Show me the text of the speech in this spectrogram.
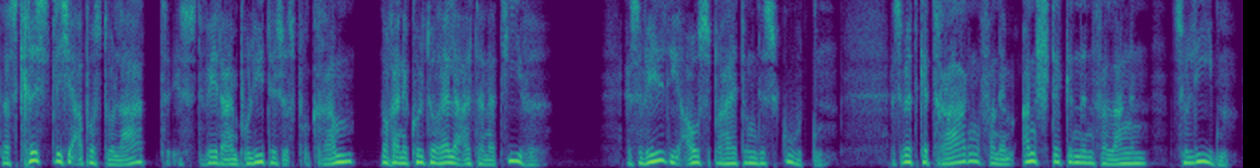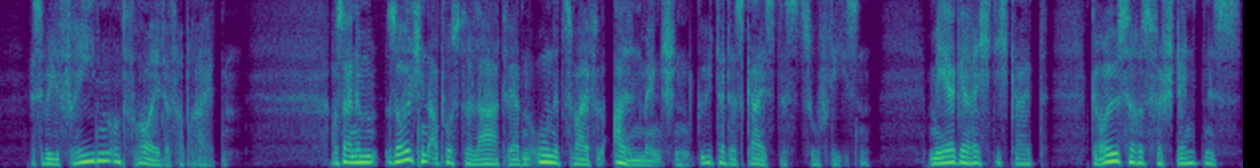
Das christliche Apostolat ist weder ein politisches Programm noch eine kulturelle Alternative. Es will die Ausbreitung des Guten. Es wird getragen von dem ansteckenden Verlangen zu lieben. Es will Frieden und Freude verbreiten. Aus einem solchen Apostolat werden ohne Zweifel allen Menschen Güter des Geistes zufließen. Mehr Gerechtigkeit, größeres Verständnis,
